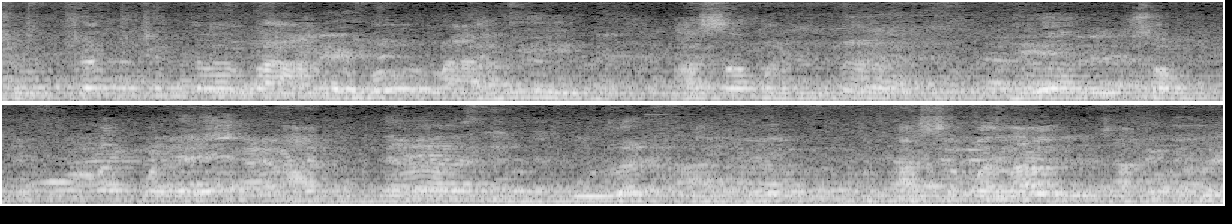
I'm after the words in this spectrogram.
शिक्षण क्षेत्राचा अनुभव नाही असं म्हणणं हे संपूर्णपणे अज्ञान उलट आहे असं मला सांगितलं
